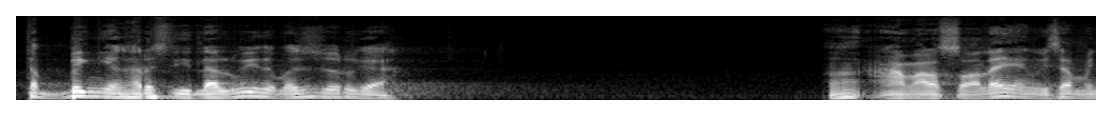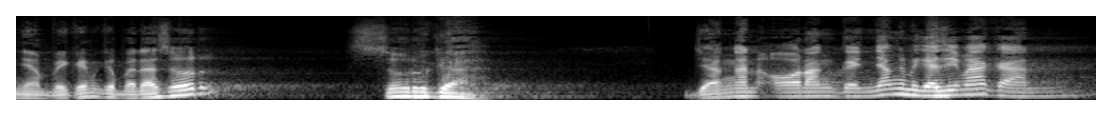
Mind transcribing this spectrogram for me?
tebing yang harus dilalui untuk masuk surga. Ah, amal soleh yang bisa menyampaikan kepada sur surga. Jangan orang kenyang dikasih makan.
